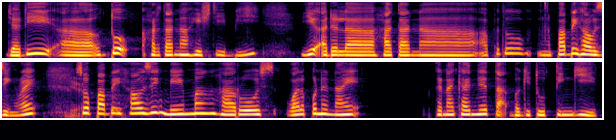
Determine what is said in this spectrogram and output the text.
Jadi uh, untuk hartanah HDB, ia adalah hartanah apa tu mm, public housing, right? Ya. So public housing memang harus walaupun dia naik kenaikannya tak begitu tinggi.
